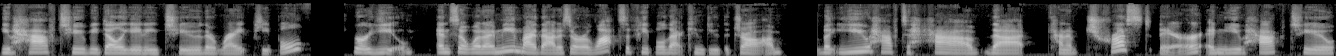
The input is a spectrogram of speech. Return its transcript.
you have to be delegating to the right people for you. And so, what I mean by that is there are lots of people that can do the job, but you have to have that kind of trust there and you have to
